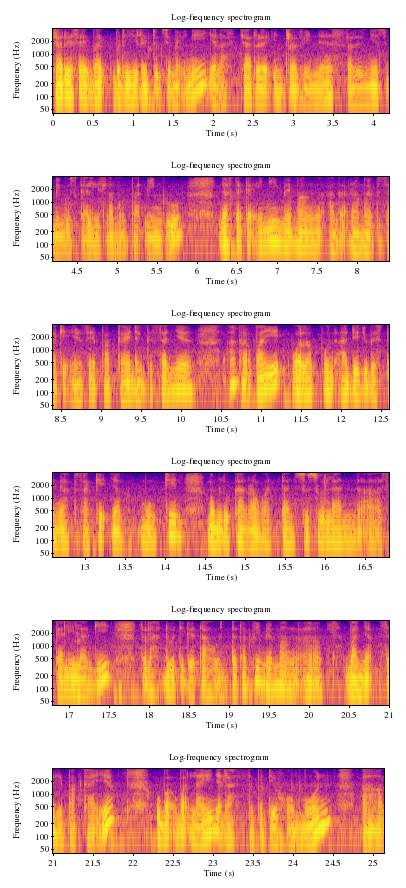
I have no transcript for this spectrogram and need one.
cara saya beri rituximab ini ialah secara intravenous selalunya seminggu sekali selama 4 minggu. Dan setakat ini memang agak ramai pesakit yang saya pakai dan kesannya agak baik walaupun ada juga setengah pesakit yang mungkin memerlukan rawatan susulan uh, sekali lagi setelah 2-3 tahun. Tetapi memang uh, banyak saya pakai ya. Ubat-ubat lain ialah seperti hormon um,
